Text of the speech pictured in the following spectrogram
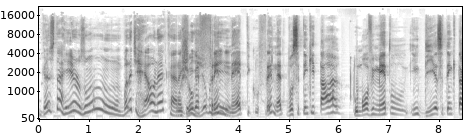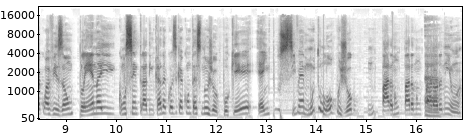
Gunstar Heroes, um Bullet Hell, né, cara? o Aquele jogo é de- frenético, frenético. Você tem que estar o movimento em dia, você tem que estar com a visão plena e concentrado em cada coisa que acontece no jogo, porque é impossível, é muito louco o jogo. Não para, não para, não para É. hora nenhuma.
